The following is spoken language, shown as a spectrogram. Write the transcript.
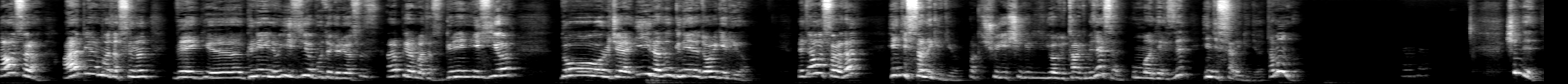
Daha sonra Arap Yarımadası'nın ve e, güneyini izliyor burada görüyorsunuz. Arap Yarımadası güneyini izliyor. Doğruca İran'ın güneyine doğru geliyor. Ve daha sonra da Hindistan'a gidiyor. Bak şu yeşil yolu takip edersen Umman Denizi'nden Hindistan'a gidiyor. Tamam mı? Şimdi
